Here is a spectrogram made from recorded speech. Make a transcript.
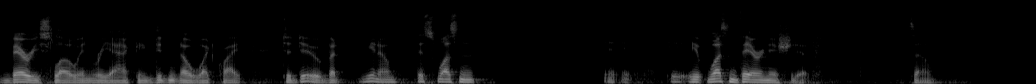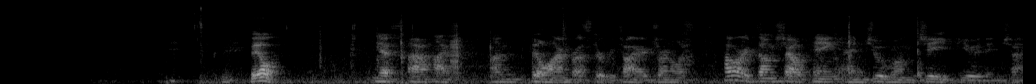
very slow in reacting, didn't know what quite to do. But, you know, this wasn't, it, it wasn't their initiative. So. Bill. Yes, uh, hi. I'm Bill Armbruster, retired journalist. How are Deng Xiaoping and Zhu Rongji viewed in China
